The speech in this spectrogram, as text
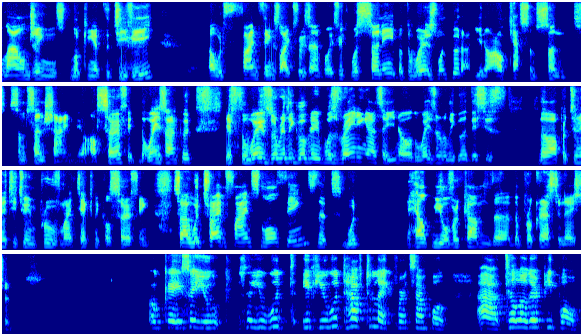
lounging, looking at the TV, I would find things like, for example, if it was sunny but the waves weren't good, you know, I'll catch some sun, some sunshine. You know, I'll surf it. The waves aren't good. If the waves are really good, but it was raining, I'd say, you know, the waves are really good. This is the opportunity to improve my technical surfing. So I would try and find small things that would help me overcome the, the procrastination. Okay, so you so you would if you would have to like, for example, uh, tell other people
